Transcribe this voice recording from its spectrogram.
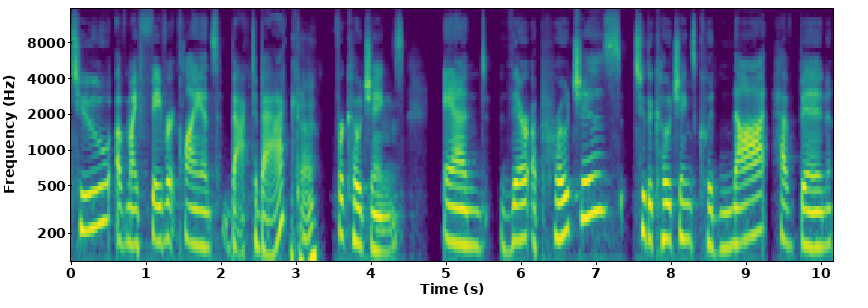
two of my favorite clients back to back for coachings, and their approaches to the coachings could not have been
